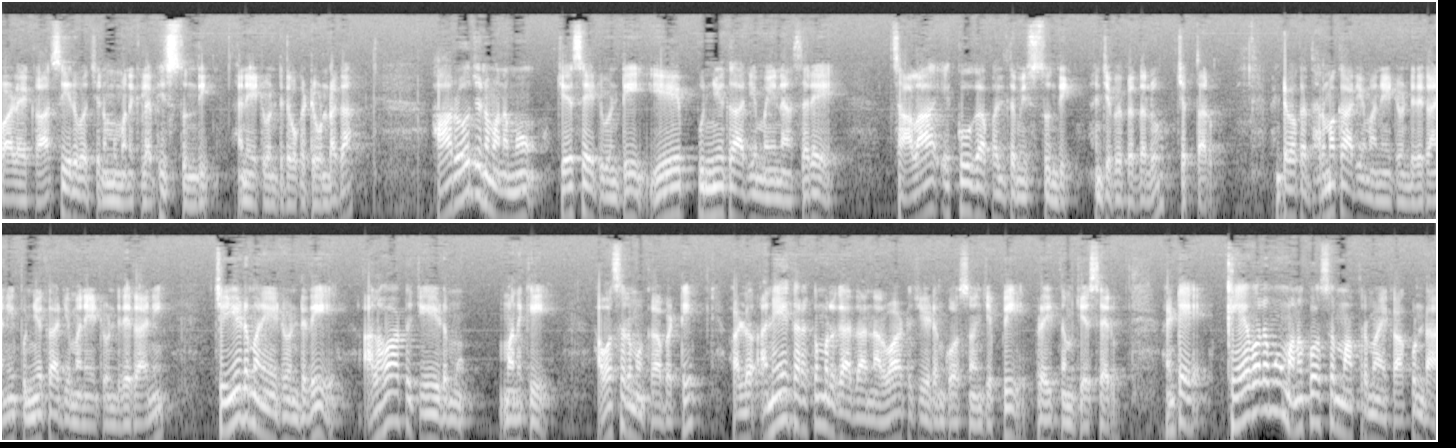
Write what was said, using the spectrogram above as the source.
వాళ్ళ యొక్క ఆశీర్వచనము మనకి లభిస్తుంది అనేటువంటిది ఒకటి ఉండగా ఆ రోజున మనము చేసేటువంటి ఏ పుణ్యకార్యమైనా సరే చాలా ఎక్కువగా ఫలితం ఇస్తుంది అని చెప్పి పెద్దలు చెప్తారు. అంటే ఒక ధర్మకార్యం అనేటువంటిది కానీ పుణ్యకార్యం అనేటువంటిది కానీ చేయడం అనేటువంటిది అలవాటు చేయడము మనకి అవసరము కాబట్టి వాళ్ళు అనేక రకములుగా దాన్ని అలవాటు చేయడం కోసం అని చెప్పి ప్రయత్నం చేశారు. అంటే కేవలము మన కోసం మాత్రమే కాకుండా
